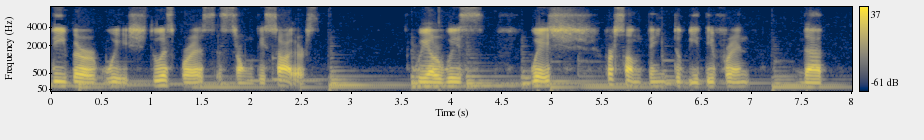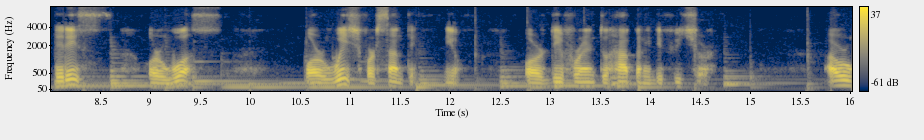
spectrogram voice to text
the verb wish to express strong desires. We always wish for something to be different that it is or was, or wish for something new or different to happen in the future. Our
